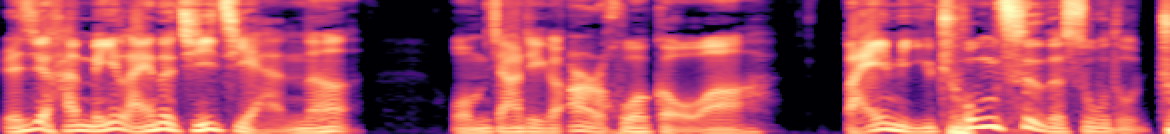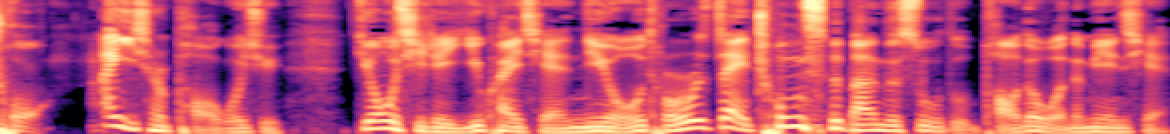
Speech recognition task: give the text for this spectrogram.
人家还没来得及捡呢，我们家这个二货狗啊，百米冲刺的速度，歘一下跑过去，叼起这一块钱，扭头再冲刺般的速度跑到我的面前，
